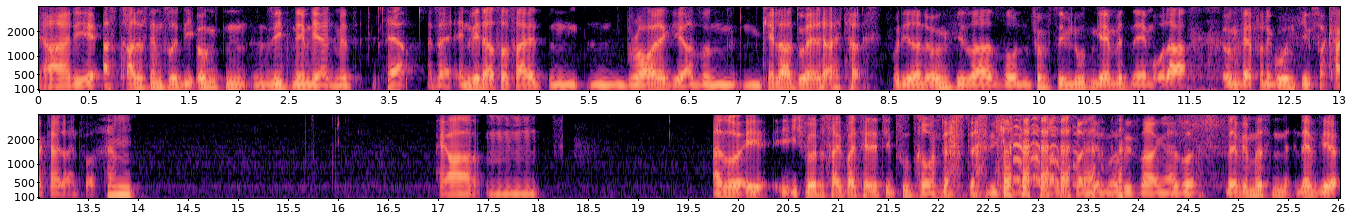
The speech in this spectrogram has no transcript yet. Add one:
Ja, die Astralis nimmt so die irgendeinen Sieg nehmen die halt mit. Ja. Also entweder ist das halt ein, ein Brawl, also ein, ein Keller-Duell, Alter, wo die dann irgendwie so, so ein 50-Minuten-Game mitnehmen oder irgendwer von den guten Teams verkackt halt einfach. Ähm. Ja, mh. Mm. Also ich würde es halt Vitality zutrauen, dass, dass sie alles verlieren, muss ich sagen. Also ne, wir müssen, ne, wir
